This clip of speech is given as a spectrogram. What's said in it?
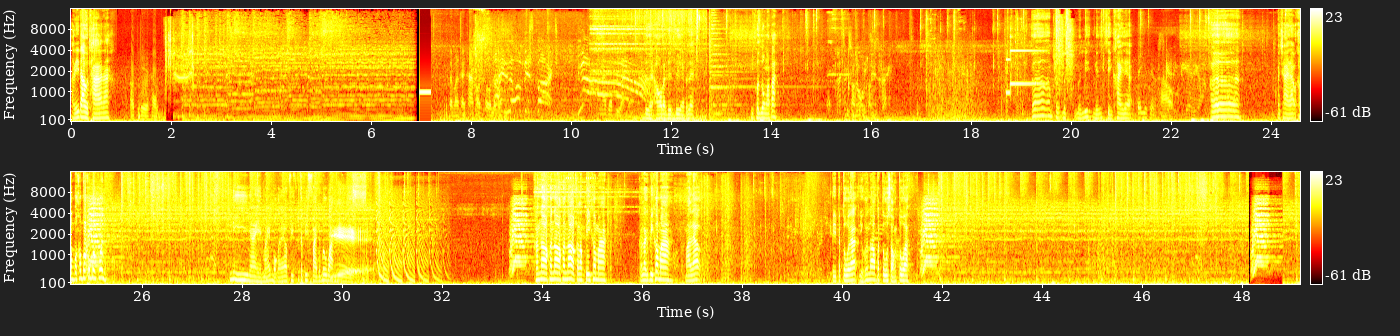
อันนี้ดาวสุดท้ายนะ โอเคครับ แต่มันค่อนข้างคอนโซลเลยน่าจะเดือดนะเดือดเอาแบบเดือดๆไปเลย มีคนลงมาปะเออเหมือนเหมือนเหมือนมีเหมือนเสียงใครเลยอะได้ยินเสียงเท้าเออ ไม่ใช่แล้วข้างบนข้างบนข้างบนคน นี่ไงเห็นไหมบอกแล้วพิพิไฟนัมเบอร์วันข้างนอกข้างนอกข้างนอกกำลังปีเข้ามากำลังปีเข้ามามาแล้ว ปิดประตูแล้วอยู่ข้างนอกประตูสองตัว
